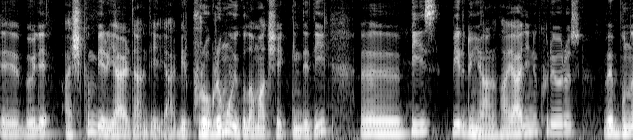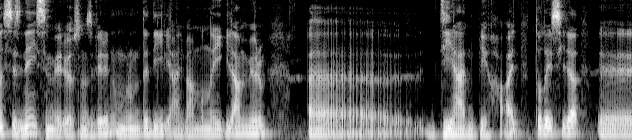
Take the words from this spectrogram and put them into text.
e, böyle aşkın bir yerden değil yani bir programı uygulamak şeklinde değil. E, biz bir dünyanın hayalini kuruyoruz ve buna siz ne isim veriyorsunuz verin umurumda değil yani ben bununla ilgilenmiyorum e, diyen bir hal. Dolayısıyla e,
